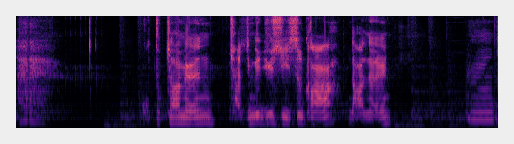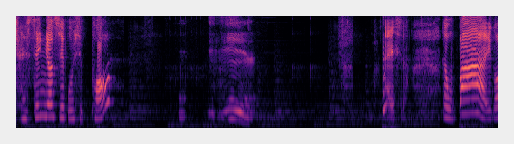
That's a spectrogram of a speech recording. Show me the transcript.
어떻게 하면 잘생겨질 수 있을까? 나는. 음 잘생겨지고 싶어? 응. 알겠어. 자, 오빠 이거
